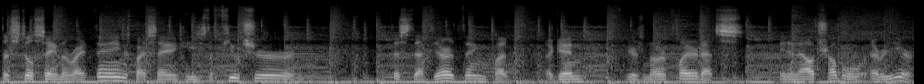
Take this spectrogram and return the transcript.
they're still saying the right things by saying he's the future and this, that, the other thing. But again, here's another player that's in and out trouble every year.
